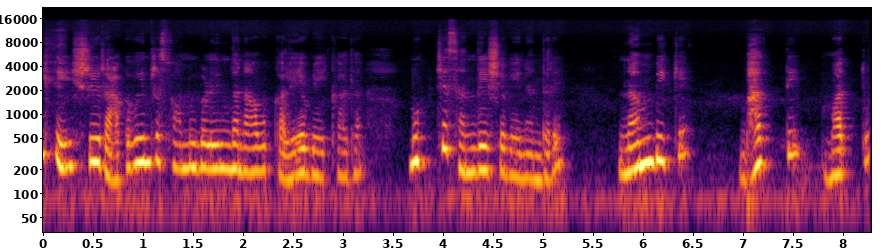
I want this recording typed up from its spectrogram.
ಇಲ್ಲಿ ಶ್ರೀ ರಾಘವೇಂದ್ರ ಸ್ವಾಮಿಗಳಿಂದ ನಾವು ಕಲಿಯಬೇಕಾದ ಮುಖ್ಯ ಸಂದೇಶವೇನೆಂದರೆ ನಂಬಿಕೆ ಭಕ್ತಿ ಮತ್ತು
